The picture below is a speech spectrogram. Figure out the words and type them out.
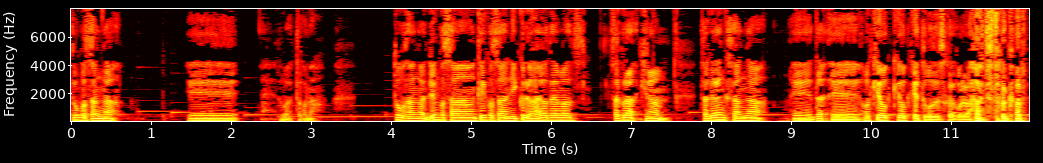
とこさんが、えー、どうだったかな。とこさんが、じゅんこさん、けいこさん、にっくりおはようございます。桜、きらん。たけらんきさんが、えー、だ、えー、オッケーオッケーオッケーってことですか？これは。ちょっとわかんない。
